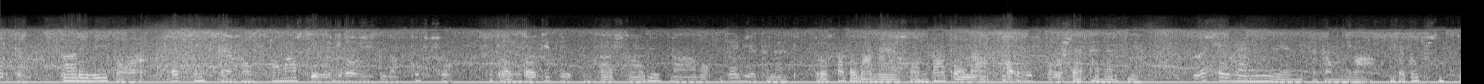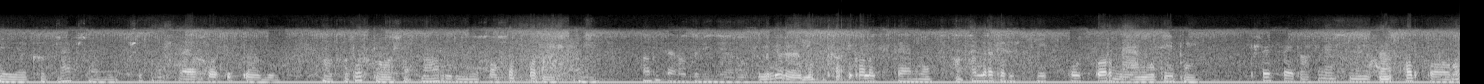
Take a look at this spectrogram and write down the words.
organ stary wybór obczyńskiego zgromadzenia widowisk zastępców którą dotyczy zaczął uprawą 9 lat prosadowanego zakona o utworze energii. Wyższej namienie wiadomiła, że to przyspieje k zlepszeniu przysłusznego systemu od podporze narodowego gospodarstwa. Aby te rozwijanie rozmiarem ekologickiemu, a energetycznie odpornemu typu Przesyta finansowania odporu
